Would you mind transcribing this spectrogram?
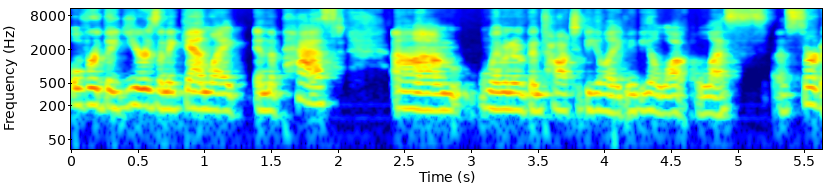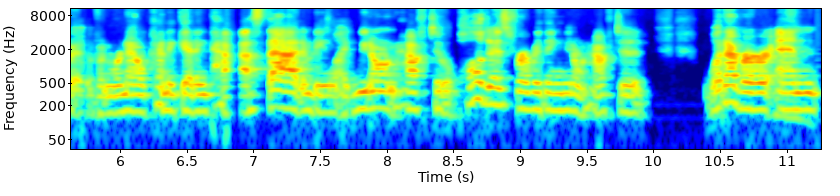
over the years, and again, like in the past, um, women have been taught to be like maybe a lot less assertive. And we're now kind of getting past that and being like, we don't have to apologize for everything. We don't have to whatever. And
